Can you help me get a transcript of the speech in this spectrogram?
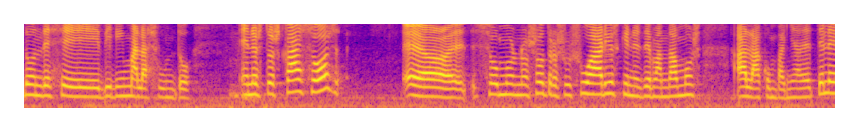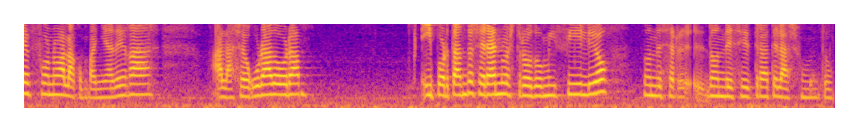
donde se dirima el asunto. En estos casos, eh, somos nosotros usuarios quienes demandamos a la compañía de teléfono, a la compañía de gas, a la aseguradora, y por tanto será en nuestro domicilio donde se, donde se trate el asunto.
